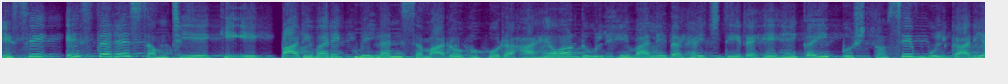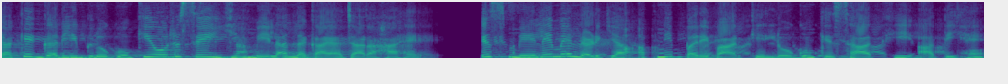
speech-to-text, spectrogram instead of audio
इसे इस तरह समझिए कि एक पारिवारिक मिलन समारोह हो रहा है और दूल्हे वाले दहेज दे रहे हैं। कई पुश्तों से बुल्गारिया के गरीब लोगों की ओर से यह मेला लगाया जा रहा है। इस मेले में लड़कियाँ अपने परिवार के लोगों के साथ ही आती हैं।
